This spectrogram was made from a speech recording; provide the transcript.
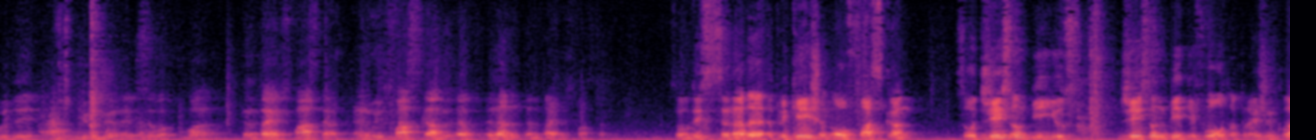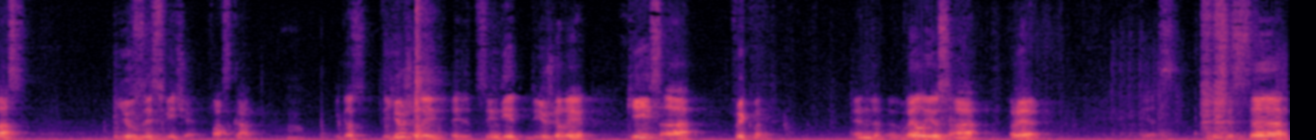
With the new GIN, it's one ten times faster, and with fast scan we have another ten times faster. So this is another application of fast scan. So jsonb use jsonb default operation class use this feature fast scan because usually it's indeed usually keys are frequent and values are rare. Yes. This is uh,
